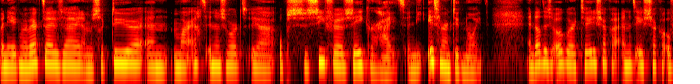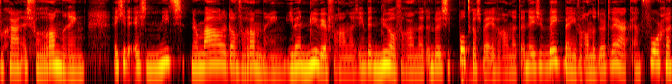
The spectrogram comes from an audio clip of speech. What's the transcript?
wanneer ik mijn werktijden zijn en mijn structuur. En, maar echt in een soort ja, obsessieve zekerheid. En die is er natuurlijk nooit. En dat is ook waar het tweede chakra en het eerste chakra over gaan, is verandering. Weet je, er is niets normaler dan verandering. Je bent nu weer veranderd. Je bent nu al veranderd. En door deze podcast ben je veranderd. En deze week ben je veranderd door het werk. En vorige,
